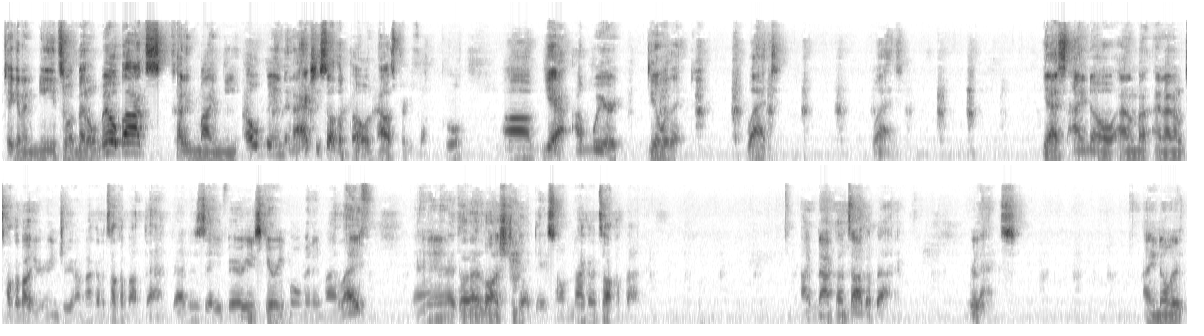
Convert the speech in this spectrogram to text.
taken a knee to a metal mailbox, cutting my knee open, and I actually saw the bone. That was pretty fucking cool. Um, yeah, I'm weird. Deal with it. What? What? Yes, I know, I'm and I don't talk about your injury. I'm not going to talk about that. That is a very scary moment in my life, and I thought I lost you that day, so I'm not going to talk about it. I'm not going to talk about it. Relax. I know it.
